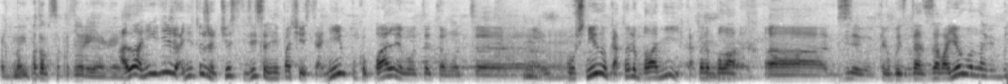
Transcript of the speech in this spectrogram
поднимаю. И потом сопротивление. А ну, они, они тоже честно, действовали не по чести. Они покупали вот эту вот э, пушнину, которая была не их, которая была вз- как бы завоевана как бы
